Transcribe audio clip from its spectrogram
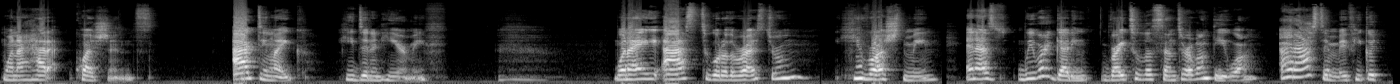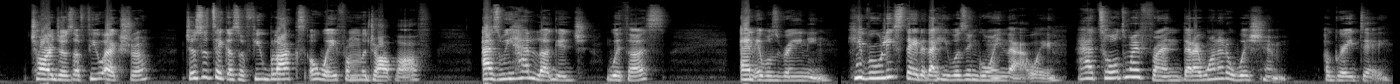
when I had questions, acting like he didn't hear me. When I asked to go to the restroom, he rushed me. And as we were getting right to the center of Antigua, I had asked him if he could charge us a few extra just to take us a few blocks away from the drop off, as we had luggage with us and it was raining. He rudely stated that he wasn't going that way. I had told my friend that I wanted to wish him a great day.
